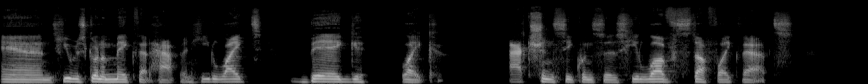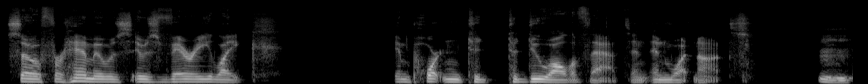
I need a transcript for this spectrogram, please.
and he was going to make that happen. He liked big like action sequences. He loved stuff like that. So for him, it was it was very like important to to do all of that and and whatnot. Mm-hmm.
